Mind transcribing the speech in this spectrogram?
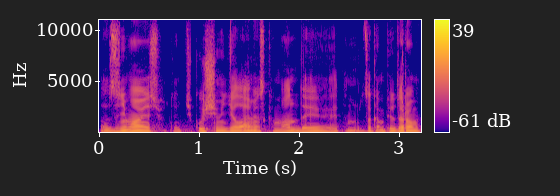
занимаюсь текущими делами с командой там, за компьютером.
